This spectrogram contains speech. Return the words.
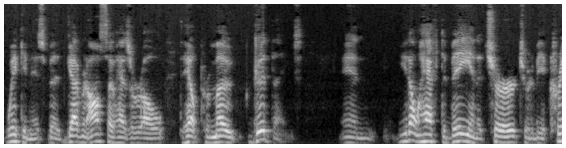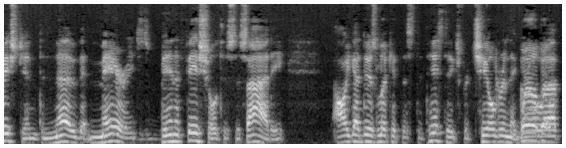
wickedness, but government also has a role to help promote good things. And you don't have to be in a church or to be a Christian to know that marriage is beneficial to society all you got to do is look at the statistics for children that grow well, up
